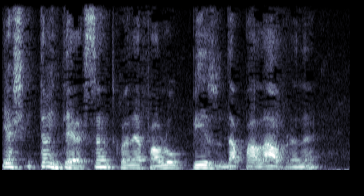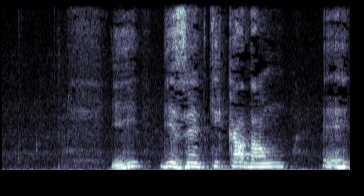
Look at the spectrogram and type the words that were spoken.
E achei tão interessante quando ela falou o peso da palavra, né? E dizendo que cada um é,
